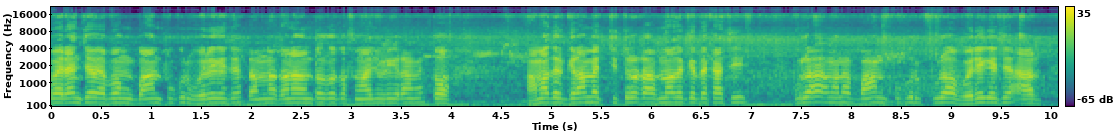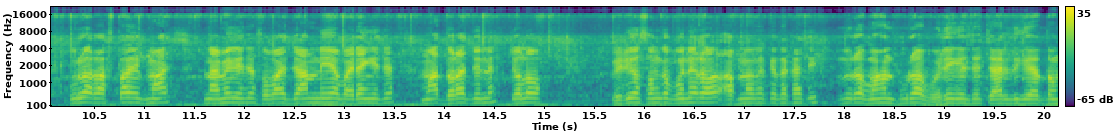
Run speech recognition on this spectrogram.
বেরানছে এবং বান পুকুর ভরে গেছে। টামনা থানার অন্তর্গত সোনাঝুড়ি গ্রামে। তো আমাদের গ্রামের চিত্রটা আপনাদেরকে দেখাচ্ছি। পুরা মানে বান পুকুর পুরা ভরে গেছে আর পুরা রাস্তায় মাছ নামে গেছে। সবাই জান নিয়ে বাইরে গেছে মাছ ধরার জন্য। চলো ভিডিওর সঙ্গে বনে রহ আপনাদেরকে দেখাচ্ছি। বন্ধুরা বান পুরা ভরে গেছে। চারিদিকে একদম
